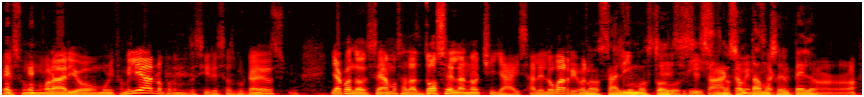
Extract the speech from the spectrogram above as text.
es un horario muy familiar, no podemos decir esas vulgaridades. Ya cuando seamos a las 12 de la noche, ya ahí sale lo barrio. Nos salimos todos, sí, sí, nos soltamos el pelo. exactamente.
